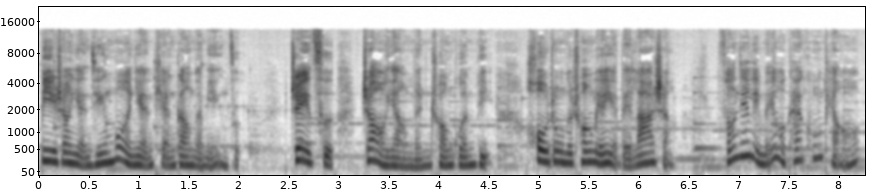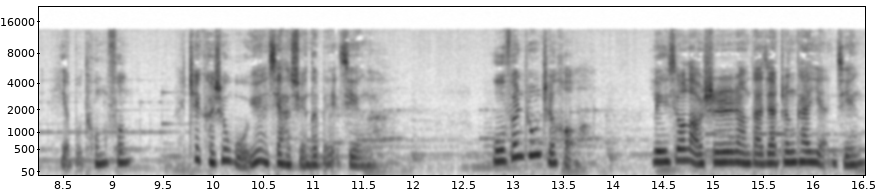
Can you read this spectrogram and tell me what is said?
闭上眼睛默念田刚的名字。这次照样门窗关闭，厚重的窗帘也被拉上。房间里没有开空调，也不通风。这可是五月下旬的北京啊！五分钟之后，领修老师让大家睁开眼睛，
